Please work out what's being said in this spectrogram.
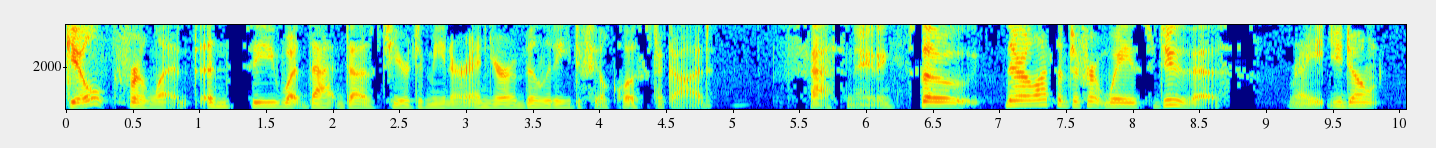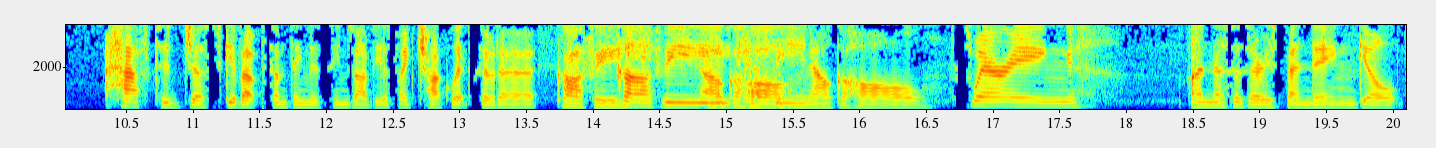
guilt for Lent and see what that does to your demeanor and your ability to feel close to God. Fascinating. So there are lots of different ways to do this, right? You don't have to just give up something that seems obvious like chocolate, soda, Coffee. coffee, Alcohol. caffeine, alcohol, swearing, unnecessary spending, guilt.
